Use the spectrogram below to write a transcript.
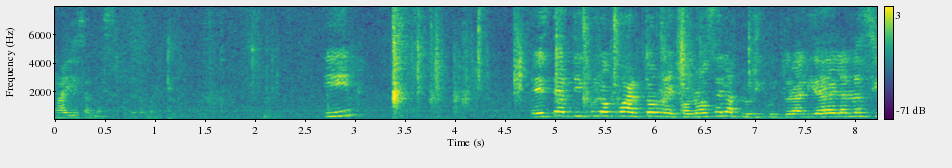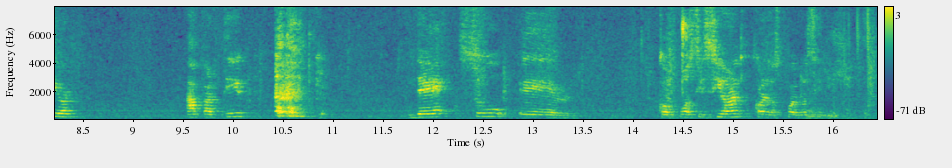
Ay, esa no es. Y este artículo cuarto reconoce la pluriculturalidad de la nación a partir de su eh, composición con los pueblos indígenas.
